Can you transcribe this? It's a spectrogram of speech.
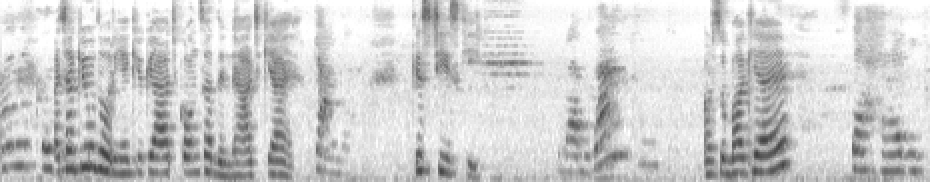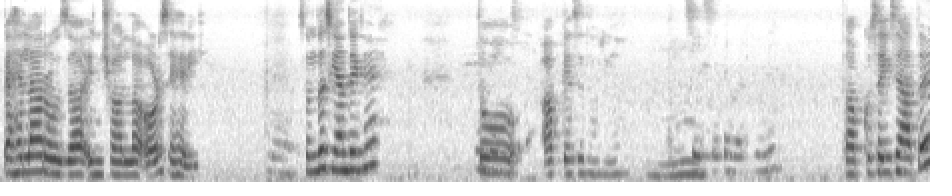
हाँ, अच्छा क्यों धो रही हैं? क्योंकि आज कौन सा दिन है? आज क्या है? किस चीज़ की? और सुबह क्या है? पहला रोज़ा इंशाल्लाह और सहरी। सुंदस यहाँ देखें। तो आप कैसे धो रही हैं। तो आपको सही से आता है?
